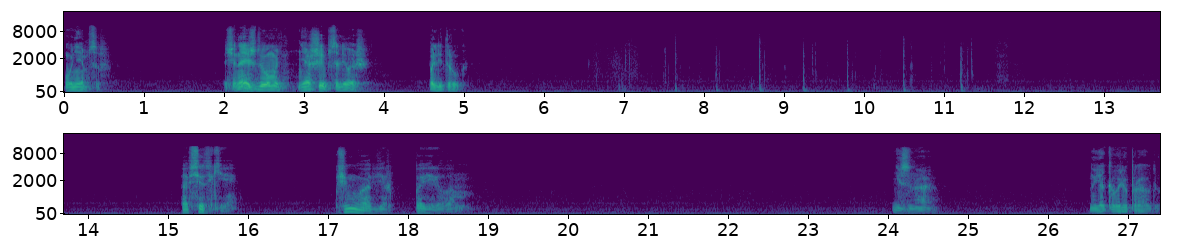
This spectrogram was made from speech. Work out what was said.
у немцев, начинаешь думать, не ошибся ли ваш политрук. А все-таки Почему Абвер поверил вам? Не знаю. Но я говорю правду.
